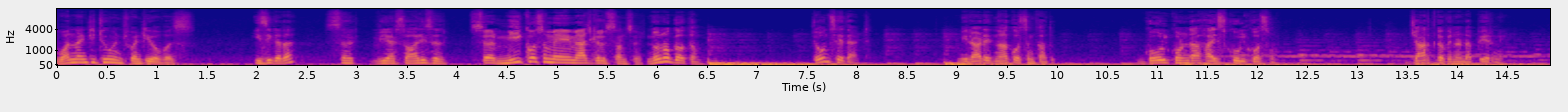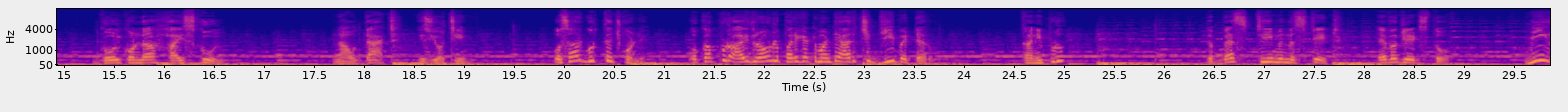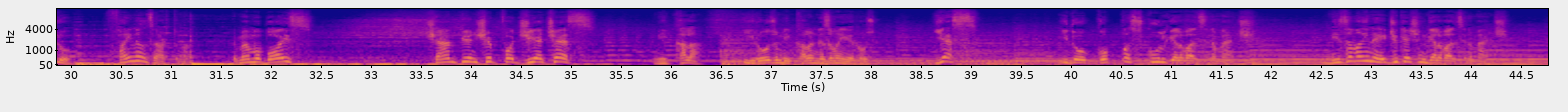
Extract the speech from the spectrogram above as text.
one ninety two and twenty overs easy కదా sir we're sorry sir sir మీకోసం మేము మ్యాచ్ గెలుస్తాం sir no no Gautam don't say that మీరు ఆడేది నా కోసం కాదు. గోల్కొండ హై స్కూల్ కోసం. జాగ్రత్తగా వినండి ఆ పేరుని. Golconda high school. Now that is your team ఓసారి గుర్తు తెచ్చుకోండి. ఒకప్పుడు ఐదు రౌండ్లు పరిగెట్టమంటే అరిచి గీ పెట్టారు. కానీ ఇప్పుడు the best team in the state ఎవర్గ్లేడ్స్తో మీరు ఫైనల్స్ ఆడుతున్నారు. Remember boys championship for GHS మీ కళ ఈ రోజు మీ కళ నిజమయ్యే రోజు. ఎస్ ఇదో గొప్ప స్కూల్ గెలవాల్సిన మ్యాచ్ నిజమైన ఎడ్యుకేషన్ గెలవాల్సిన మ్యాచ్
